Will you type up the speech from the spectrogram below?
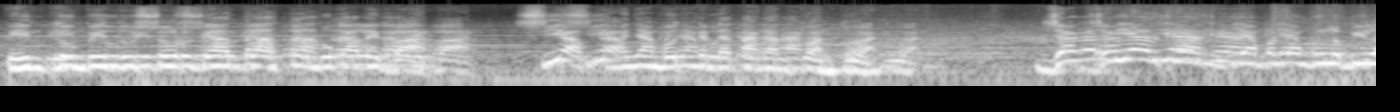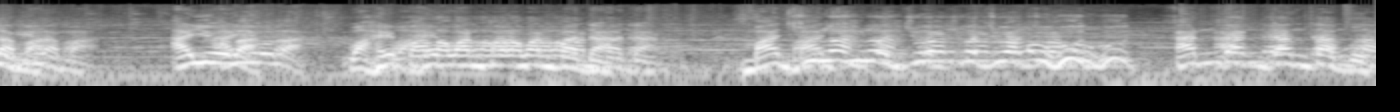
pintu-pintu surga telah terbuka lebar, siap menyambut kedatangan tuan-tuan. Jangan biarkan yang menunggu lebih lama. Ayolah, wahai pahlawan-pahlawan Badar, majulah pejuang-pejuang Uhud, Kandak dan Tabuk.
